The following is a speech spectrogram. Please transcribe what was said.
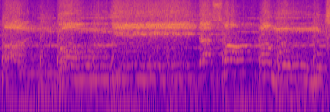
항공기다 서로 뭉쳐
